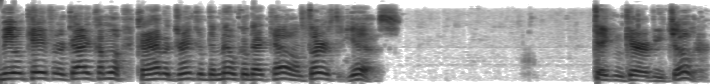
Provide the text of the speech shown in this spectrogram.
be okay for a guy to come along. Can I have a drink of the milk of that cow? I'm thirsty. Yes taking care of each other.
